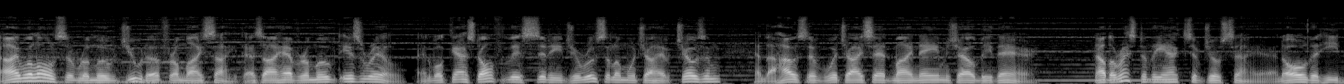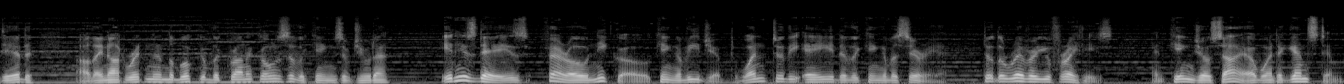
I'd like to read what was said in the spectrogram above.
I will also remove Judah from my sight, as I have removed Israel, and will cast off this city Jerusalem which I have chosen, and the house of which I said, My name shall be there. Now the rest of the acts of Josiah, and all that he did, are they not written in the book of the Chronicles of the kings of Judah? In his days Pharaoh Necho, king of Egypt, went to the aid of the king of Assyria, to the river Euphrates, and King Josiah went against him.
